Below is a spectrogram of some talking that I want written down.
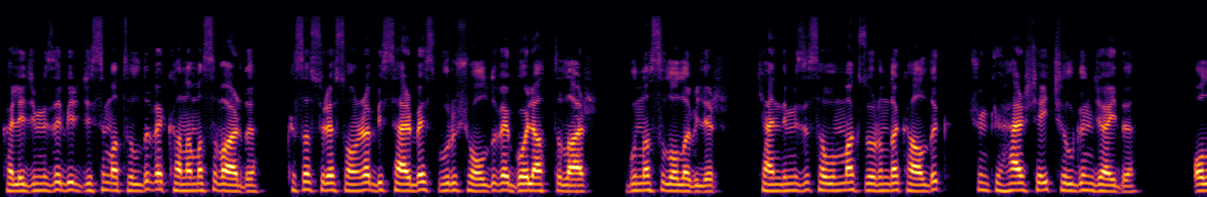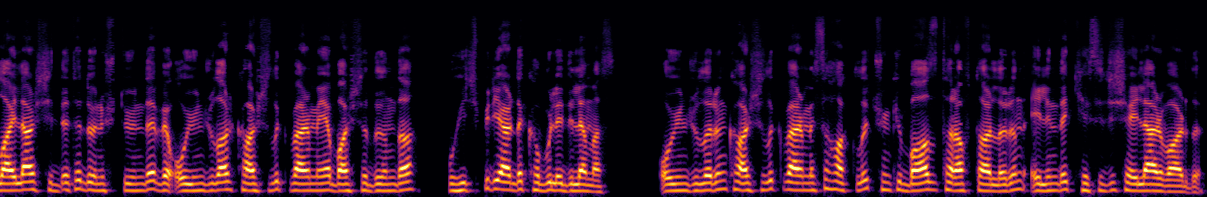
Kalecimize bir cisim atıldı ve kanaması vardı. Kısa süre sonra bir serbest vuruş oldu ve gol attılar. Bu nasıl olabilir? Kendimizi savunmak zorunda kaldık çünkü her şey çılgıncaydı. Olaylar şiddete dönüştüğünde ve oyuncular karşılık vermeye başladığında bu hiçbir yerde kabul edilemez. Oyuncuların karşılık vermesi haklı çünkü bazı taraftarların elinde kesici şeyler vardı.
